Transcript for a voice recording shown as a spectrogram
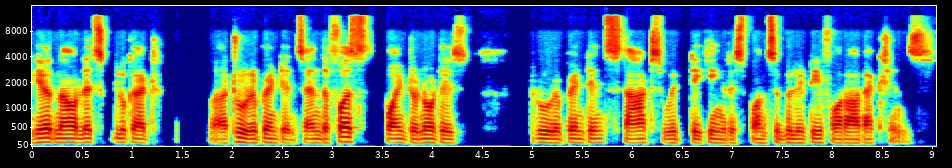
here now let's look at uh, true repentance. And the first point to note is true repentance starts with taking responsibility for our actions,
